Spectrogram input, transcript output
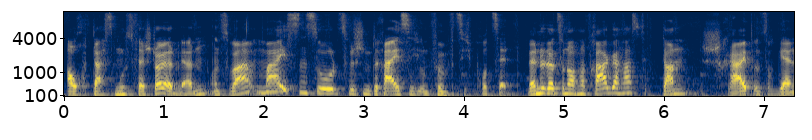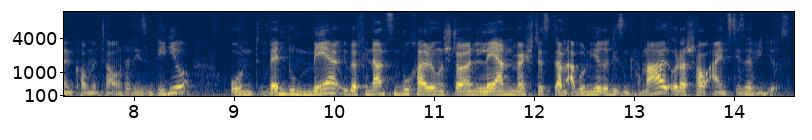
auch das muss versteuert werden, und zwar meistens so zwischen 30 und 50 Prozent. Wenn du dazu noch eine Frage hast, dann schreib uns doch gerne einen Kommentar unter diesem Video. Und wenn du mehr über Finanzen, Buchhaltung und Steuern lernen möchtest, dann abonniere diesen Kanal oder schau eins dieser Videos.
